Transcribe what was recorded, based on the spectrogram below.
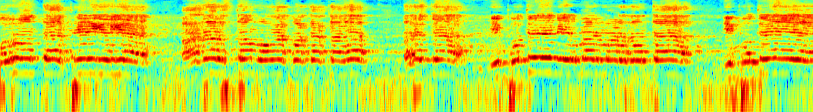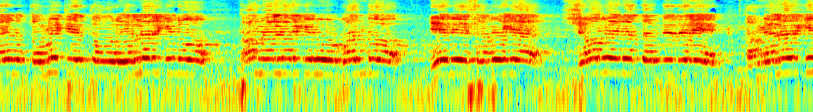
ಬರುವಂತ ಪೀಳಿಗೆಗೆ ಆಧಾರ ಸ್ತಂಭ ಹೋಗಬೇಕಾಗ್ತದ ಅದಕ್ಕ ಈ ಪುತ್ರೆ ನಿರ್ಮಾಣ ಮಾಡದಂತ, ಈ ಪುತ್ರೆ ಏನು ಕಮಿಟಿ ಇತ್ತು ಅವ್ರ ಎಲ್ಲರಿಗೂ ತಮ್ಮೆಲ್ಲರಿಗೂ ಬಂದು ಏನ್ ಈ ಸಭೆಗೆ ಶೋಭೆಯನ್ನು ತಂದಿದ್ದೀರಿ. ತಮ್ಮೆಲ್ಲರಿಗೂ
